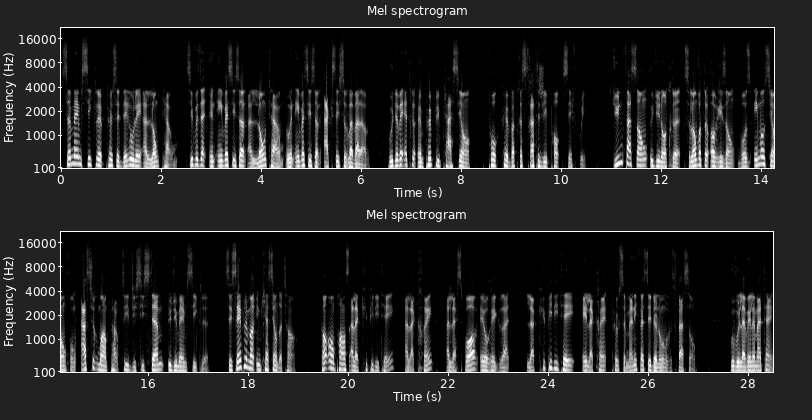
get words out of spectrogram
Ce même cycle peut se dérouler à long terme. Si vous êtes un investisseur à long terme ou un investisseur axé sur la valeur, vous devez être un peu plus patient pour que votre stratégie porte ses fruits. D'une façon ou d'une autre, selon votre horizon, vos émotions font assurément partie du système ou du même cycle. C'est simplement une question de temps. Quand on pense à la cupidité, à la crainte, à l'espoir et au regret. La cupidité et la crainte peuvent se manifester de nombreuses façons. Vous vous levez le matin,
